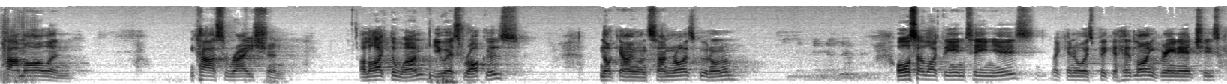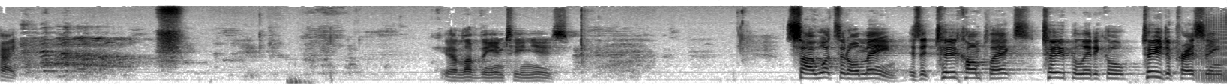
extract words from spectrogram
Palm Island, incarceration. I like the one, US rockers, not going on sunrise, good on them. Also, like the NT News, they can always pick a headline Green Ant Cheesecake. I love the NT News. So, what's it all mean? Is it too complex, too political, too depressing,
